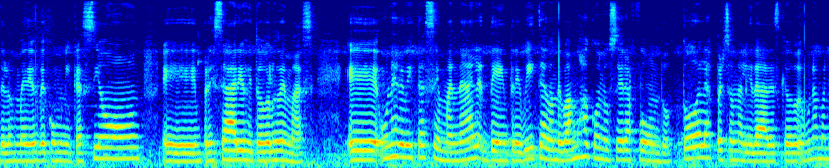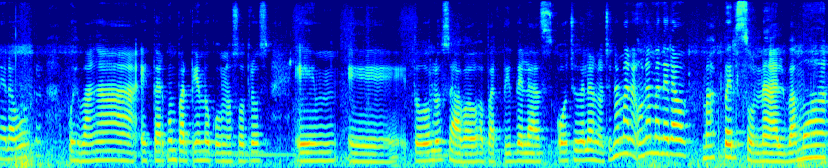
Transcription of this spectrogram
de los medios de comunicación, eh, empresarios y todos los demás. Eh, una revista semanal de entrevistas donde vamos a conocer a fondo todas las personalidades que de una manera u otra pues van a estar compartiendo con nosotros en, eh, todos los sábados a partir de las 8 de la noche. Una, una manera más personal, vamos a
